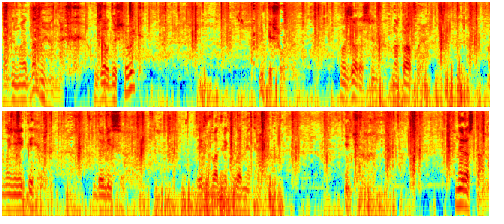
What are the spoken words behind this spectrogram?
Я думаю, да ну його нафіг. Взяв дощовик і пішов. От зараз він накрапує, а мені йти до лісу десь 2-3 кілометри. Нічого. Не розтану.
